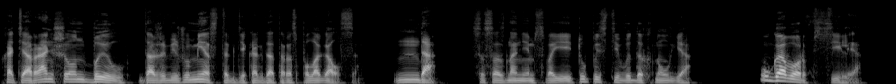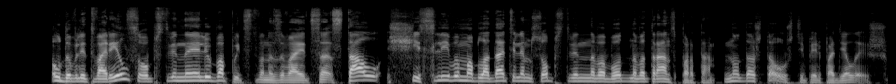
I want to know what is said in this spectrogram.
Хотя раньше он был, даже вижу место, где когда-то располагался. да, с осознанием своей тупости выдохнул я. Уговор в силе. Удовлетворил собственное любопытство, называется. Стал счастливым обладателем собственного водного транспорта. Ну да что уж теперь поделаешь.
